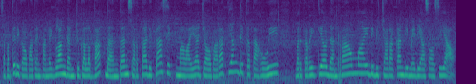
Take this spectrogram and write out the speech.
seperti di Kabupaten Pandeglang dan juga Lebak, Banten, serta di Tasik, Malaya, Jawa Barat yang diketahui berkerikil dan ramai dibicarakan di media sosial.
